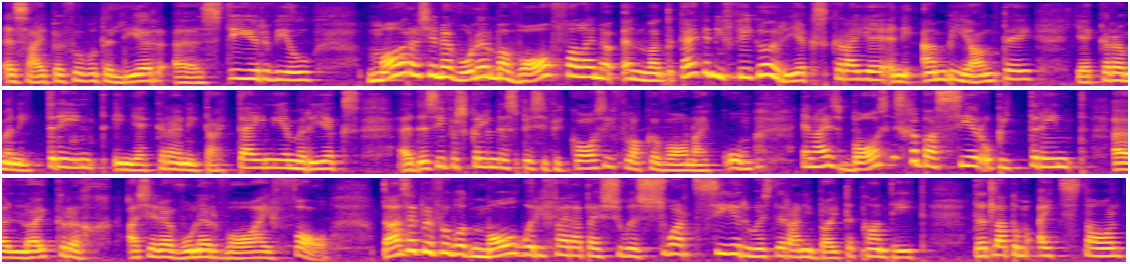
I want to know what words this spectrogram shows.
is hy byvoorbeeld 'n leer uh, stuurwiel. Maar as jy nou wonder, maar waar val hy nou in? Want kyk in die Figo reeks kry jy in die Ambiente, jy kry hom in die Trent en jy kry in die Titanium reeks. Uh, dis die verskillende spesifikasievlakke waarna hy kom en hy's basies gebaseer op die Trent 'n uh, luikerig as jy nou wonder waar hy val. Dan is ek byvoorbeeld mal oor die feit dat hy so 'n swart sierrooster aan die buitekant het. Dit laat hom uitstaan.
